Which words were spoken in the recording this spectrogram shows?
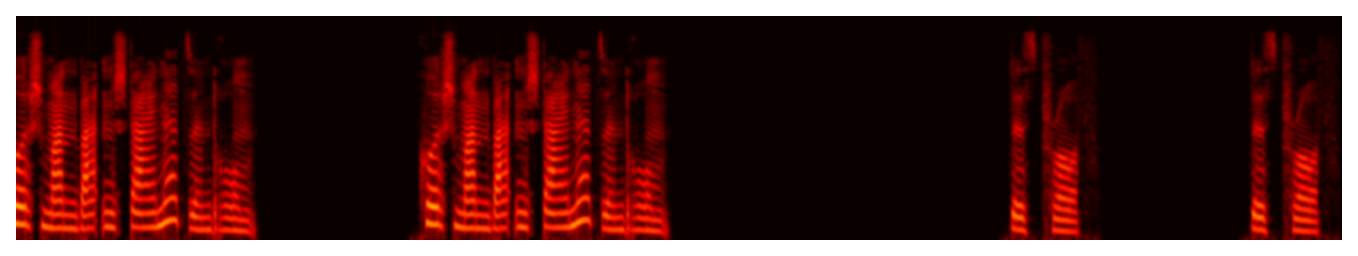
Cushman-Battensteiner-Syndrom Cushman-Battensteiner-Syndrom Dystroph Dystroph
